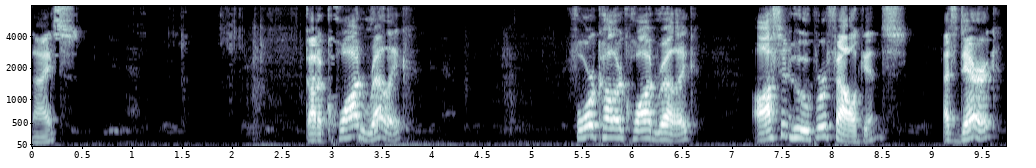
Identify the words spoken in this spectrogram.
Nice. Got a quad relic Four color quad relic. Austin Hooper, Falcons. That's Derek.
